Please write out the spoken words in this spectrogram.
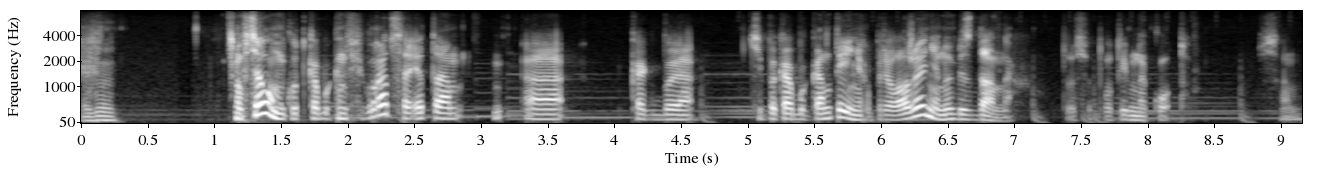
Mm-hmm. В целом, вот как бы конфигурация это а, как бы типа как бы контейнер приложения, но без данных. То есть это вот именно код сам.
